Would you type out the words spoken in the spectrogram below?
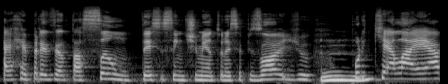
A representação desse sentimento nesse episódio. Uhum. Porque ela é a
